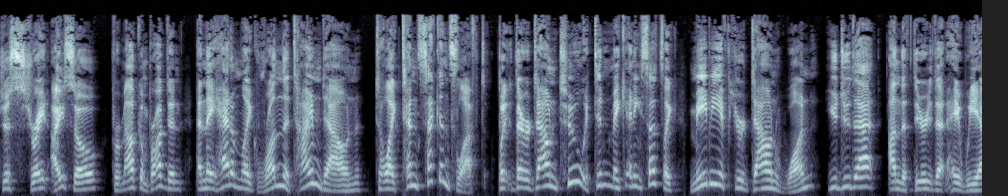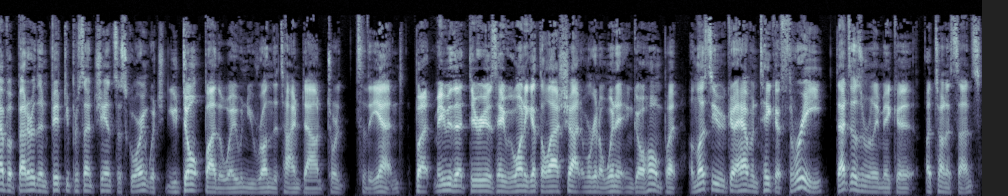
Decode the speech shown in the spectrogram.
just straight ISO for Malcolm Brogdon, and they had him like run the time down to like 10 seconds left, but they're down two. It didn't make any sense. Like maybe if you're down one, you do that on the theory that, hey, we have a better than 50% chance of scoring, which you don't, by the way, when you run the time down toward to the end. But maybe that theory is, hey, we want to get the last shot and we're going to win it and go home. But unless you're going to have them take a three, that doesn't really make a, a ton of sense.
